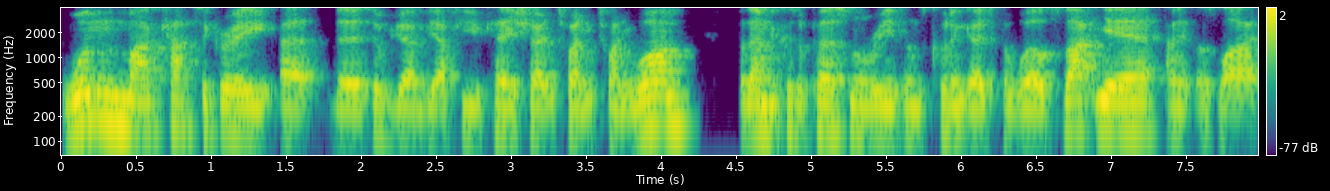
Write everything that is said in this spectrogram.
Won my category at the WNBF UK show in 2021. But then, because of personal reasons, couldn't go to the Worlds that year. And it was like,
